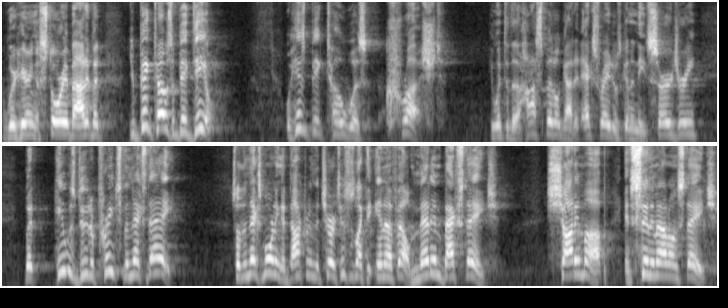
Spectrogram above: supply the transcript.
we're hearing a story about it, but your big toe is a big deal. Well, his big toe was crushed. He went to the hospital, got it x rayed, it was going to need surgery, but he was due to preach the next day. So the next morning, a doctor in the church, this was like the NFL, met him backstage, shot him up, and sent him out on stage.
